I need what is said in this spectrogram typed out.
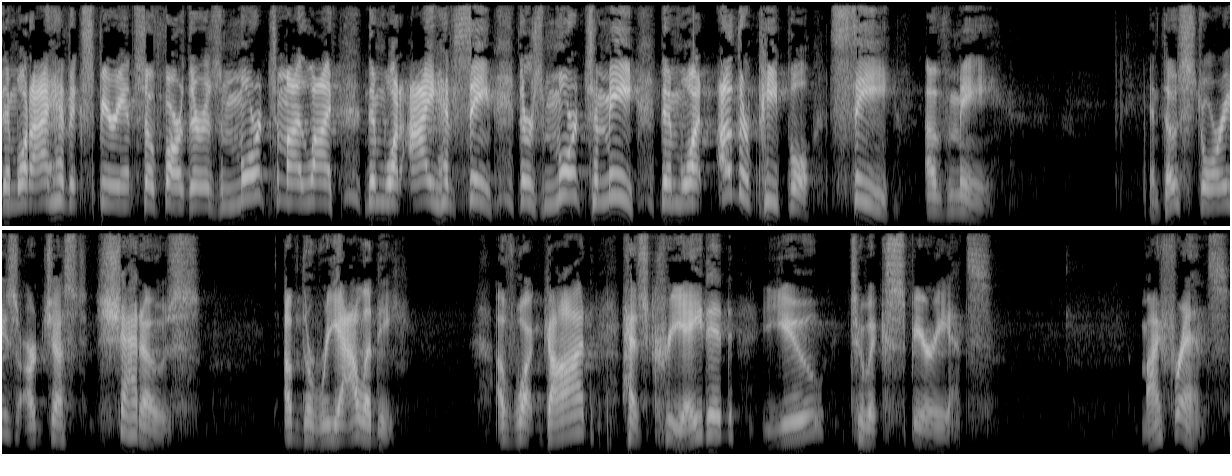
than what I have experienced so far. There is more to my life than what I have seen. There's more to me than what other people see of me. And those stories are just shadows of the reality of what God has created you to experience. My friends,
